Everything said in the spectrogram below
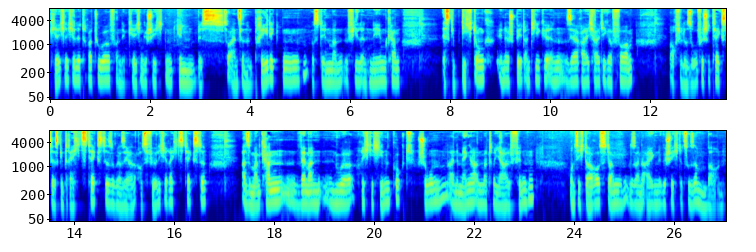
kirchliche Literatur, von den Kirchengeschichten hin bis zu einzelnen Predigten, aus denen man viel entnehmen kann. Es gibt Dichtung in der Spätantike in sehr reichhaltiger Form, auch philosophische Texte. Es gibt Rechtstexte, sogar sehr ausführliche Rechtstexte. Also man kann, wenn man nur richtig hinguckt, schon eine Menge an Material finden und sich daraus dann seine eigene Geschichte zusammenbauen.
